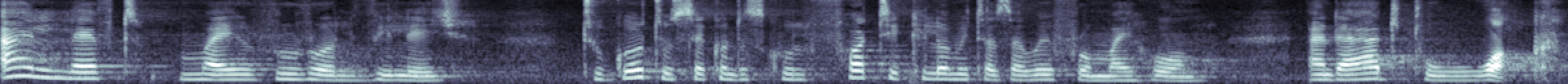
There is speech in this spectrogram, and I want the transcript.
I left my rural village to go to secondary school 40 kilometers away from my home, and I had to walk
